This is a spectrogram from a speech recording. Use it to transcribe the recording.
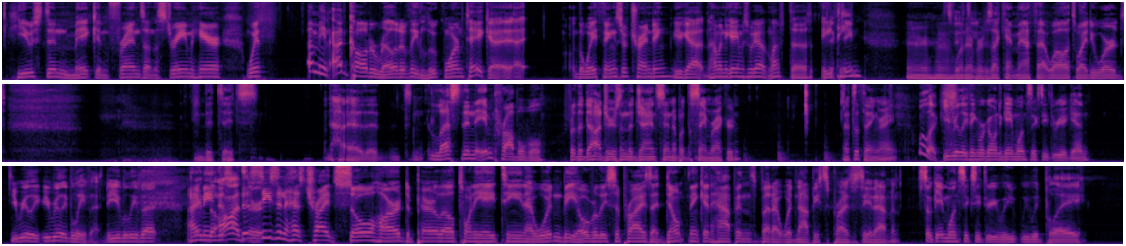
Houston making friends on the stream here with, I mean, I'd call it a relatively lukewarm take. Uh, uh, the way things are trending, you got how many games we got left? Uh, 18? Or uh, whatever it is. I can't math that well. That's why I do words. It's, it's, uh, it's less than improbable for the Dodgers and the Giants to end up with the same record. That's a thing, right? Well, look, you really think we're going to game 163 again? You really, you really believe that? Do you believe that? I mean, the this, odds this are- season has tried so hard to parallel 2018. I wouldn't be overly surprised. I don't think it happens, but I would not be surprised to see it happen So game 163, we we would play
